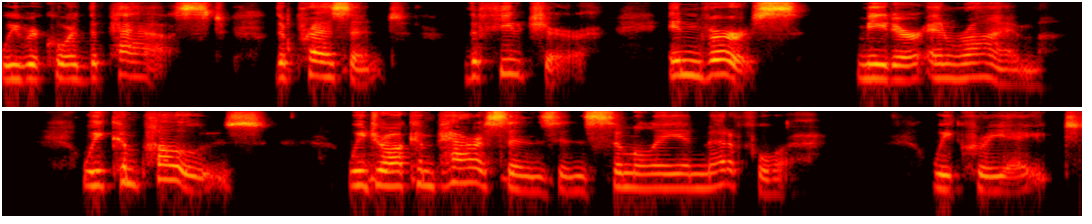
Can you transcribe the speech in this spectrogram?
We record the past, the present, the future, in verse, meter, and rhyme. We compose. We draw comparisons in simile and metaphor. We create.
